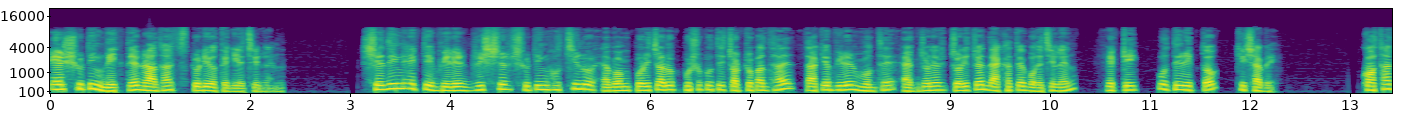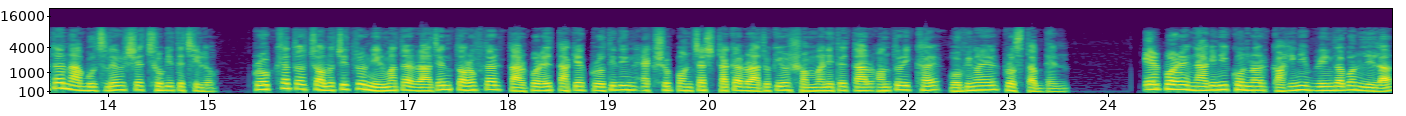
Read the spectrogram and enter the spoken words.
এর শুটিং দেখতে রাধা স্টুডিওতে গিয়েছিলেন। সেদিন একটি বীরের দৃশ্যের শুটিং হচ্ছিল এবং পরিচালক পশুপতি চট্টোপাধ্যায় তাকে বীরের মধ্যে একজনের চরিত্রে দেখাতে বলেছিলেন, একটি অতিরিক্ত হিসাবে কথাটা না বুঝলেও সে ছবিতে ছিল। প্রখ্যাত চলচ্চিত্র নির্মাতা রাজেন তরফদার তারপরে তাকে প্রতিদিন একশো পঞ্চাশ টাকার রাজকীয় সম্মানিতে তার অন্তরীক্ষায় অভিনয়ের প্রস্তাব দেন। এরপরে নাগিনী কন্যার কাহিনী বৃন্দাবন লীলা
